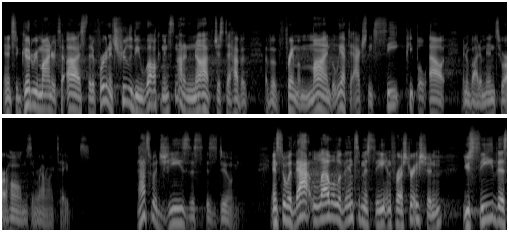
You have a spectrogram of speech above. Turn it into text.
And it's a good reminder to us that if we're going to truly be welcoming, it's not enough just to have a, of a frame of mind, but we have to actually seek people out and invite them into our homes and around our tables. That's what Jesus is doing. And so, with that level of intimacy and frustration, you see this,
